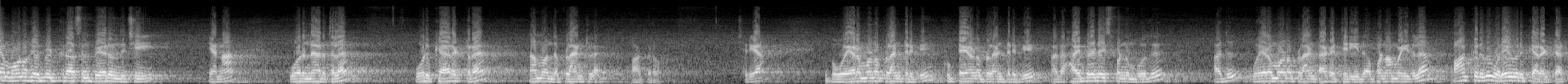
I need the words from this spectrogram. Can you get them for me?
ஏன் மோனோஹைப்ரிட் கிராஸ்னு பேர் வந்துச்சு? ஏன்னா ஒரு நேரத்தில் ஒரு கேரக்டரை நம்ம அந்த பிளான்ட்டில் பார்க்குறோம். சரியா? இப்போ உயரமான பிளான்ட் இருக்குது குட்டையான பிளான்ட் இருக்குது அதை ஹைப்ரிடைஸ் பண்ணும்போது அது உயரமான பிளான்ட்டாக தெரியுது. அப்போ நம்ம இதில் பார்க்குறது ஒரே ஒரு கேரக்டர்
